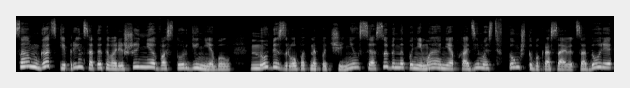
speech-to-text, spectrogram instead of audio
сам гадский принц от этого решения в восторге не был, но безропотно подчинился, особенно понимая необходимость в том, чтобы красавица Дори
